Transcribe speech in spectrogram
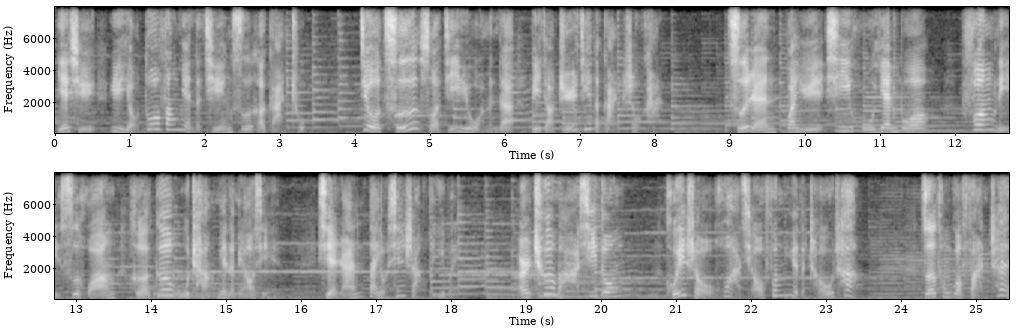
也许寓有多方面的情思和感触。就词所给予我们的比较直接的感受看，词人关于西湖烟波、风里丝黄和歌舞场面的描写，显然带有欣赏的意味，而车马西东。回首画桥风月的惆怅，则通过反衬，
